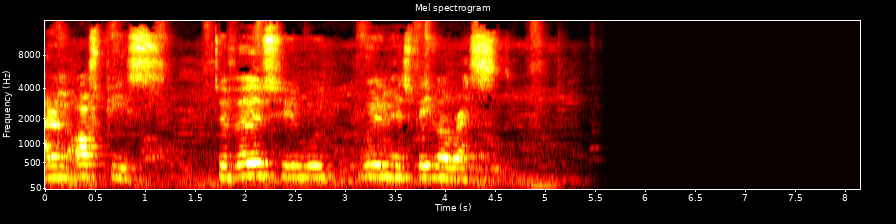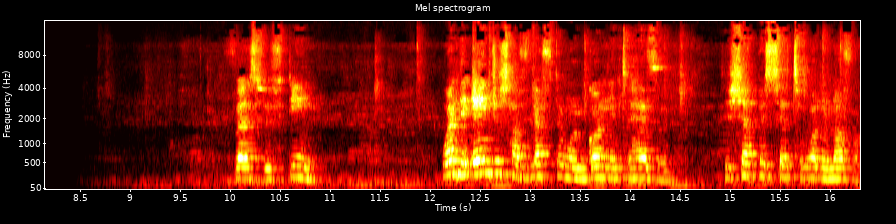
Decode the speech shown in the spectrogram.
and on earth peace to those who whom his favor rests. Verse 15 When the angels have left them and gone into heaven, the shepherds said to one another,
